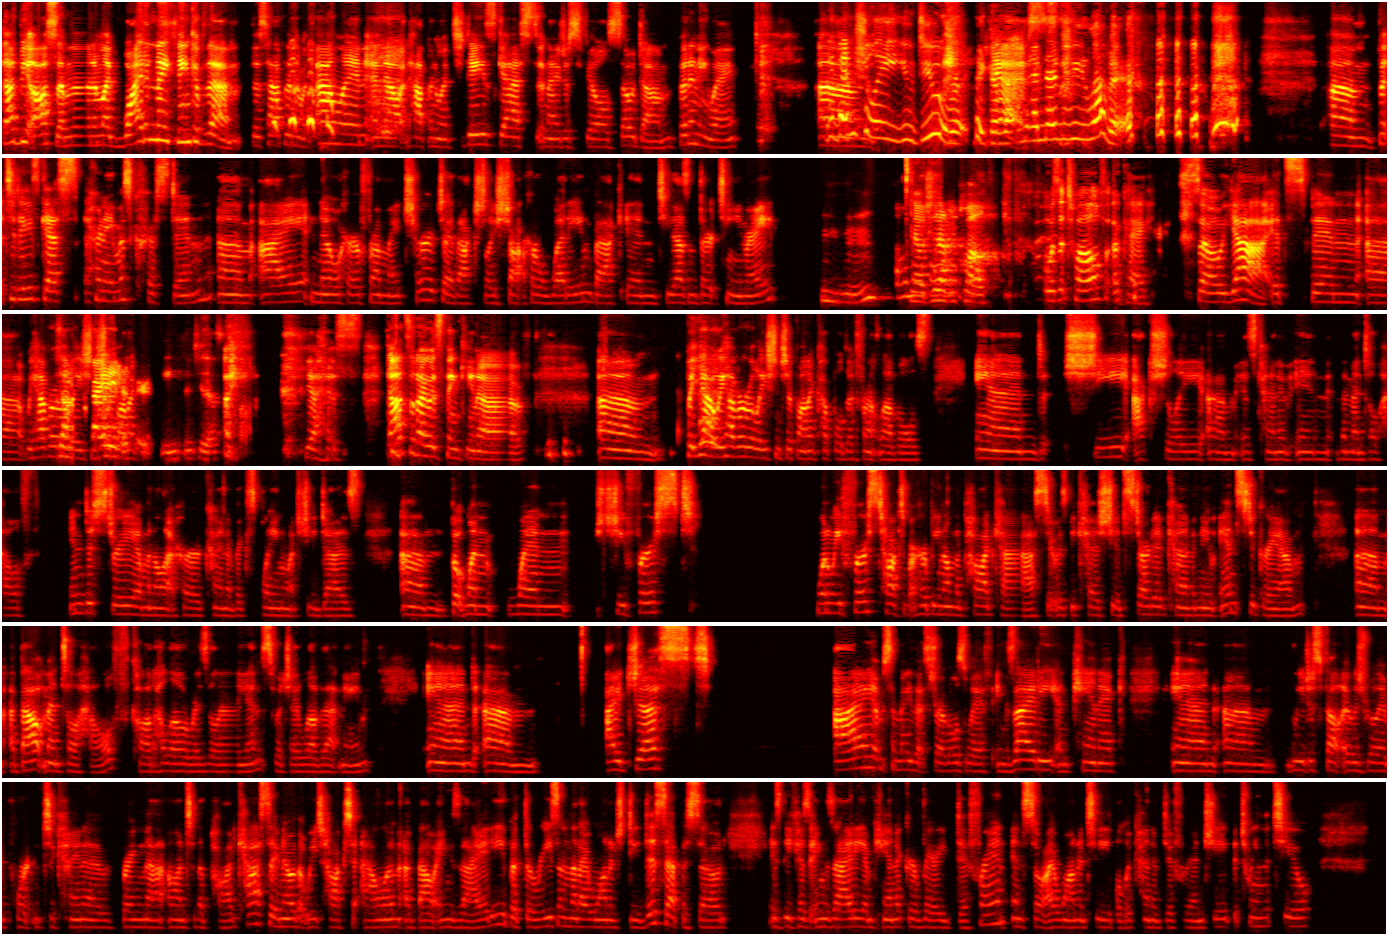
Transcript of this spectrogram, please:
that'd be awesome. And I'm like, why didn't I think of them? This happened with Alan, and now it happened with today's guest, and I just feel so dumb. But anyway. um, Eventually, you do re- think of yes. it, and then we love it. Um, but today's guest, her name is Kristen. Um, I know her from my church. I've actually shot her wedding back in 2013, right? Mm-hmm. Oh no, my 2012. Was it 12? Okay. So yeah, it's been, uh, we have a on relationship on the a 13th in 2012. yes that's what i was thinking of. Um but yeah we have a relationship on a couple different levels and she actually um, is kind of in the mental health industry. I'm going to let her kind of explain what she does. Um, but when when she first when we first talked about her being on the podcast it was because she had started kind of a new instagram um, about mental health called hello resilience which i love that name. And um, i just i am somebody that struggles with anxiety and panic and um, we just felt it was really important to kind of bring that onto the podcast. I know that we talked to alan about anxiety but the reason that i wanted to do this episode is because anxiety and panic are very different and so i wanted to be able to kind of differentiate between the two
